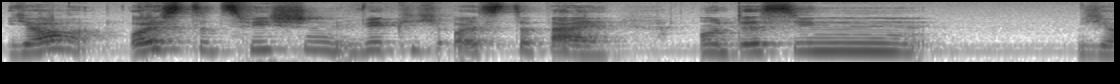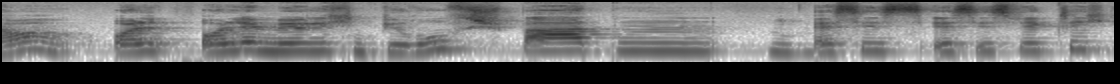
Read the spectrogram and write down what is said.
ja, alles dazwischen, wirklich alles dabei. Und das sind ja, all, alle möglichen Berufssparten. Mhm. Es, ist, es ist wirklich,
